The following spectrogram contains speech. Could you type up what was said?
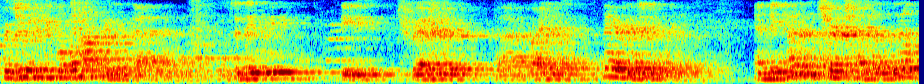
for Jewish people, they're not reading that lens. And so they read these treasured uh, writings very differently. And because the church has a little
